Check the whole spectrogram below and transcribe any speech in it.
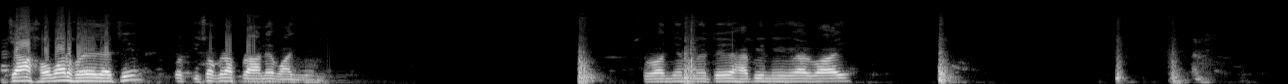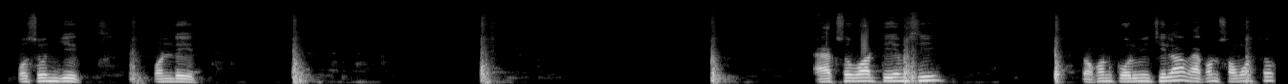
যা হবার হয়ে গেছে তো কৃষকরা প্রাণে বাঁচবেন সুরঞ্জন মেটে হ্যাপি নিউ ইয়ার ভাই। প্রসঞ্জিৎ পণ্ডিত। একশো বার টিএমসি তখন কর্মী ছিলাম, এখন সমর্থক।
